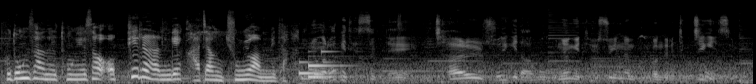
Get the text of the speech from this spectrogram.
부동산을 통해서 어필을 하는 게 가장 중요합니다. 운영을 하게 됐을 때 잘 수익이 나고 운영이 될 수 있는 물건들의 특징이 있을까요?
